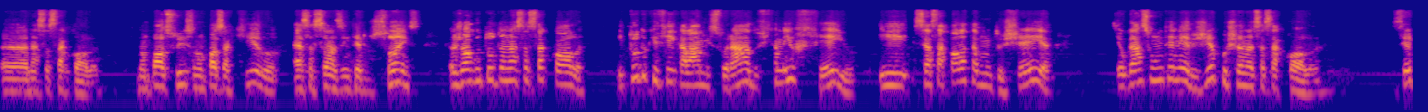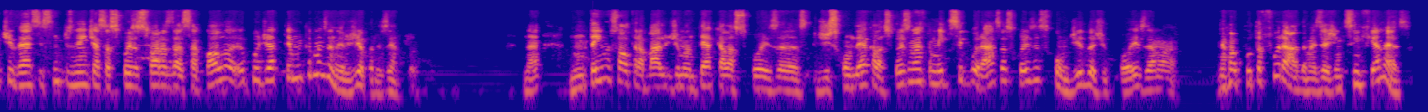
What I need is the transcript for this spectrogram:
uh, nessa sacola. Não posso isso, não posso aquilo, essas são as interdições, eu jogo tudo nessa sacola. E tudo que fica lá misturado fica meio feio. E se a sacola está muito cheia, eu gasto muita energia puxando essa sacola se eu tivesse simplesmente essas coisas fora da sacola, eu podia ter muita mais energia, por exemplo. Né? Não tenho só o trabalho de manter aquelas coisas, de esconder aquelas coisas, mas também de segurar essas coisas escondidas depois. É uma, é uma puta furada, mas a gente se enfia nessa.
